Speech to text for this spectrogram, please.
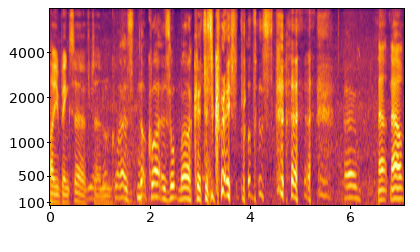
Are You Being Served? Yeah, and not quite as not quite as upmarket as Grace Brothers. um, now, now,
